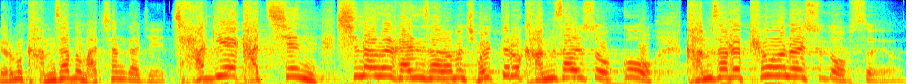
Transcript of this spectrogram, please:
여러분 감사도 마찬가지예요. 자기의 갇힌 신앙을 가진 사람은 절대로 감사할 수 없고 감사를 표현할 수도 없어요.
